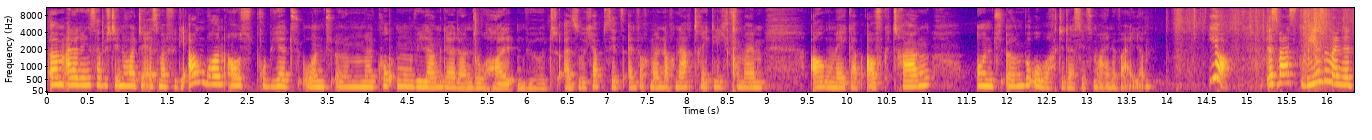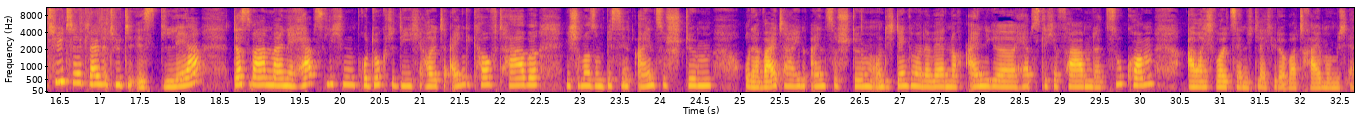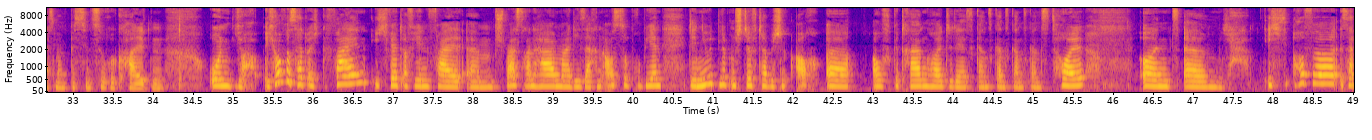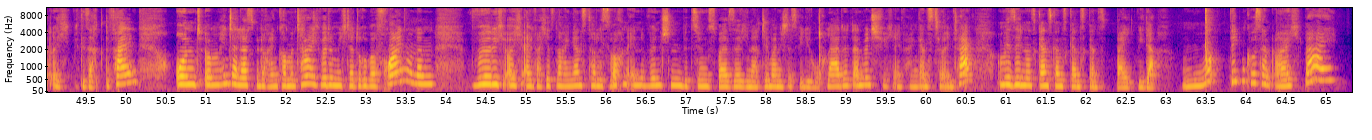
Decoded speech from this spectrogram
Ähm, allerdings habe ich den heute erstmal für die Augenbrauen ausprobiert und ähm, mal gucken, wie lange der dann so halten wird. Also ich habe es jetzt einfach mal noch nachträglich zu meinem Augen-Make-up aufgetragen und ähm, beobachte das jetzt mal eine Weile. Ja, das war's gewesen. Meine Tüte, kleine Tüte ist leer. Das waren meine herbstlichen Produkte, die ich heute eingekauft habe, mich schon mal so ein bisschen einzustimmen oder weiterhin einzustimmen. Und ich denke mal, da werden noch einige herbstliche Farben dazukommen. Aber ich wollte es ja nicht gleich wieder übertreiben und mich erstmal ein bisschen zurückhalten. Und ja, ich hoffe, es hat euch gefallen. Ich werde auf jeden Fall ähm, Spaß dran haben, mal die Sachen auszuprobieren. Den Nude Lippenstift habe ich schon auch äh, aufgetragen heute. Der ist ganz, ganz, ganz, ganz toll. Und ähm, ja, ich hoffe, es hat euch, wie gesagt, gefallen. Und ähm, hinterlasst mir doch einen Kommentar. Ich würde mich darüber freuen. Und dann würde ich euch einfach jetzt noch ein ganz tolles Wochenende wünschen. Beziehungsweise, je nachdem, wann ich das Video hochlade, dann wünsche ich euch einfach einen ganz tollen Tag. Und wir sehen uns ganz, ganz, ganz, ganz bald wieder. Dicken Kuss an euch. Bye!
